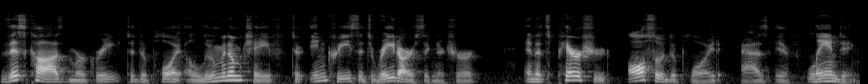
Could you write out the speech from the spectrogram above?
This caused Mercury to deploy aluminum chaff to increase its radar signature, and its parachute also deployed as if landing.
